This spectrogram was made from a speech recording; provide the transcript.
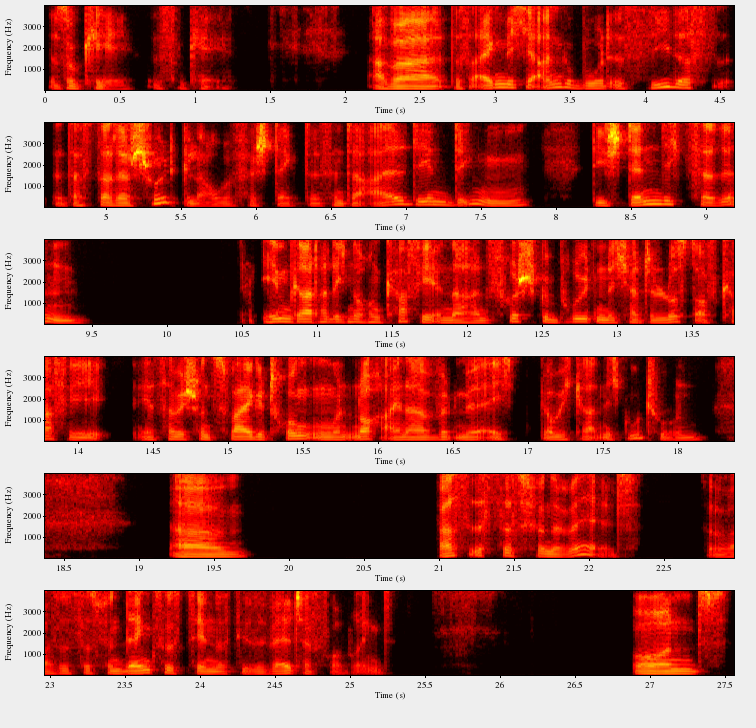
Ist okay, ist okay. Aber das eigentliche Angebot ist sie, dass, dass da der Schuldglaube versteckt ist, hinter all den Dingen, die ständig zerrinnen. Eben gerade hatte ich noch einen Kaffee in der Hand, frisch gebrüht und ich hatte Lust auf Kaffee. Jetzt habe ich schon zwei getrunken und noch einer wird mir echt, glaube ich, gerade nicht gut tun. Ähm, was ist das für eine Welt? So, was ist das für ein Denksystem, das diese Welt hervorbringt? Und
